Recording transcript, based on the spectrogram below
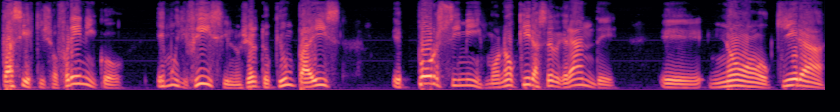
casi esquizofrénico es muy difícil, ¿no es cierto? Que un país eh, por sí mismo no quiera ser grande, no quiera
